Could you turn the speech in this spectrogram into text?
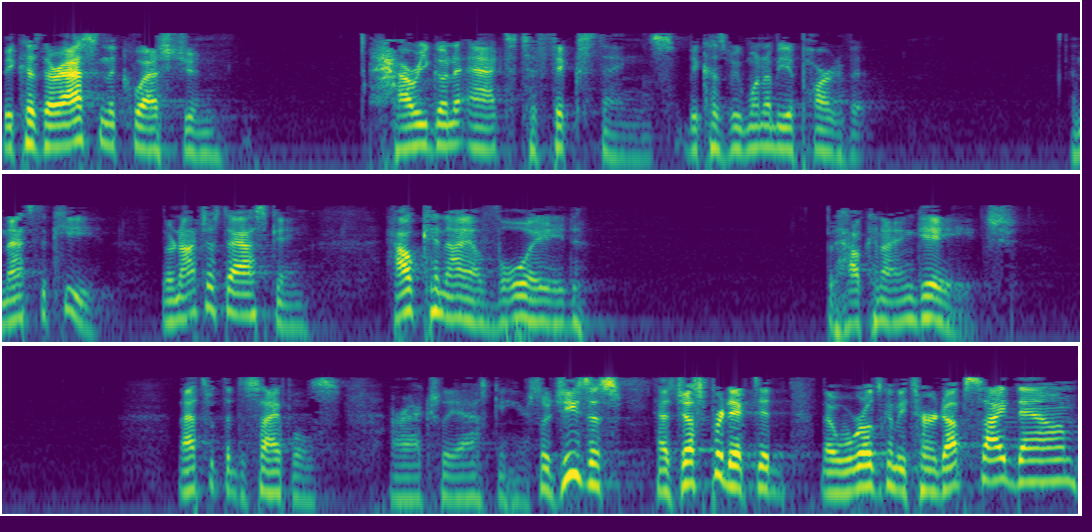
because they're asking the question, how are you going to act to fix things? Because we want to be a part of it. And that's the key. They're not just asking, how can I avoid, but how can I engage? That's what the disciples are actually asking here. So Jesus has just predicted the world's going to be turned upside down.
